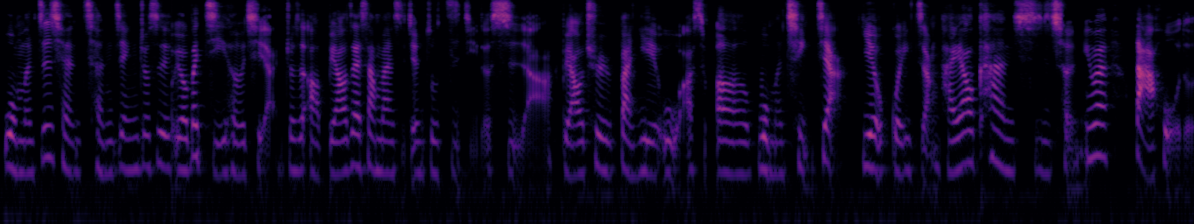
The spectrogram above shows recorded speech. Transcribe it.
我们之前曾经就是有被集合起来，就是啊，不要在上班时间做自己的事啊，不要去办业务啊什么。呃，我们请假也有规章，还要看时辰，因为大货的，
